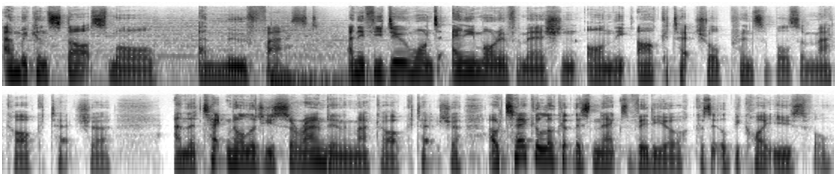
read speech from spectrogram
and we can start small and move fast. And if you do want any more information on the architectural principles of MACH architecture and the technology surrounding MACH architecture, I'll take a look at this next video because it'll be quite useful.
